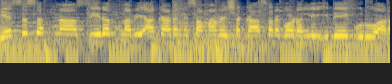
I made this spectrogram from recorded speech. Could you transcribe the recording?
ಎಸ್ಎಸ್ಎಫ್ನ ಸೀರತ್ ನವಿ ಅಕಾಡೆಮಿ ಸಮಾವೇಶ ಕಾಸರಗೋಡಲ್ಲಿ ಇದೇ ಗುರುವಾರ.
